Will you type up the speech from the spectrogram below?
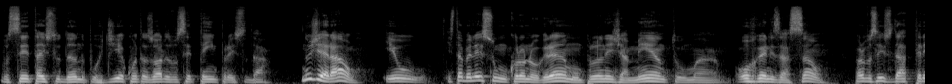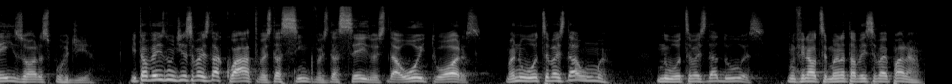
você está estudando por dia, quantas horas você tem para estudar. No geral, eu estabeleço um cronograma, um planejamento, uma organização para você estudar três horas por dia. E talvez num dia você vai estudar quatro, vai estudar cinco, vai estudar seis, vai estudar oito horas. Mas no outro você vai estudar uma. No outro você vai estudar duas. No final de semana talvez você vai parar.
